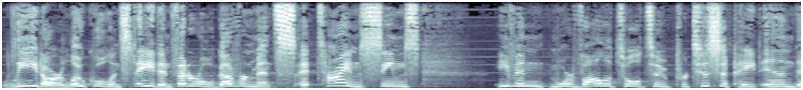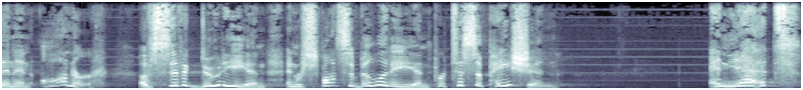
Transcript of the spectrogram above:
lead our local and state and federal governments at times seems even more volatile to participate in than in honor of civic duty and, and responsibility and participation. And yet,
